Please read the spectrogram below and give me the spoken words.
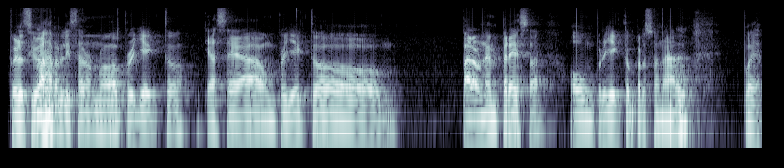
Pero si vas a realizar un nuevo proyecto, ya sea un proyecto para una empresa o un proyecto personal, pues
